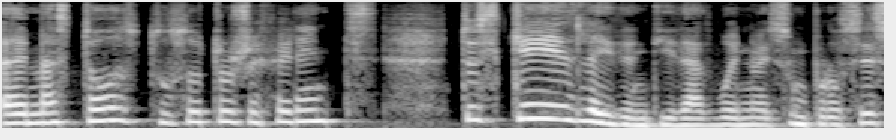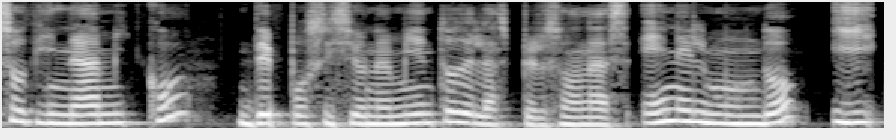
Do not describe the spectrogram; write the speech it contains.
además todos tus otros referentes. Entonces, ¿qué es la identidad? Bueno, es un proceso dinámico de posicionamiento de las personas en el mundo y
